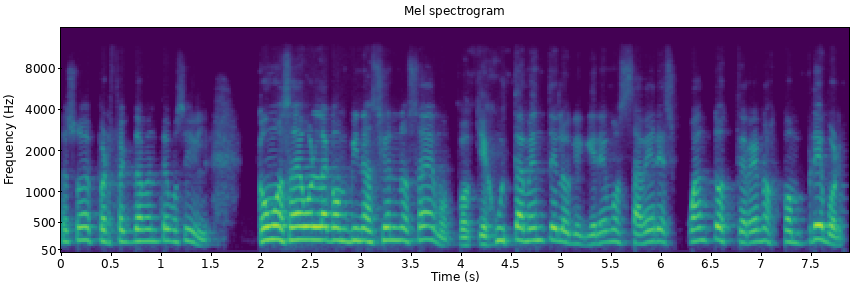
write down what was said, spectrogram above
Eso es perfectamente posible. ¿Cómo sabemos la combinación? No sabemos, porque justamente lo que queremos saber es cuántos terrenos compré, porque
